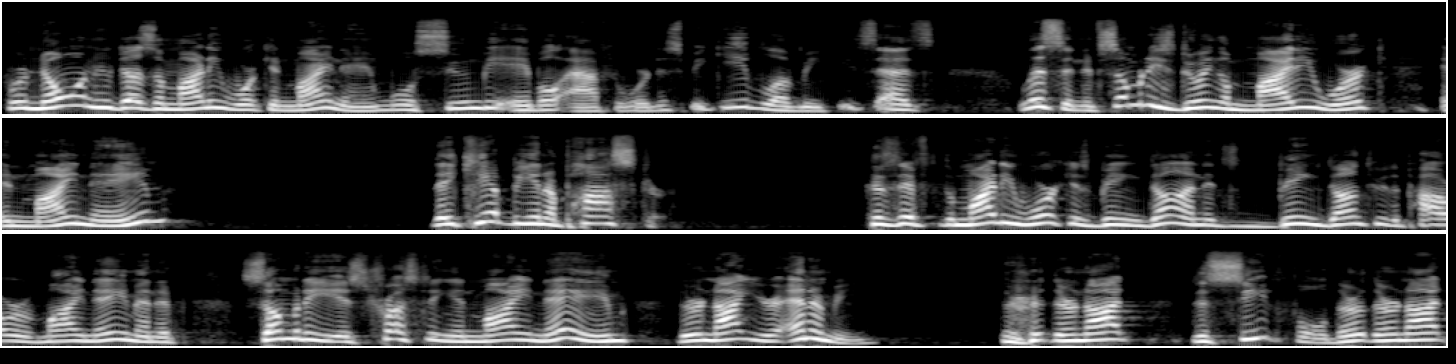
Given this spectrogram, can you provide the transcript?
For no one who does a mighty work in my name will soon be able afterward to speak evil of me. He says, Listen, if somebody's doing a mighty work in my name, they can't be an impostor. Because if the mighty work is being done, it's being done through the power of my name. And if somebody is trusting in my name, they're not your enemy. They're, they're not deceitful. They're, they're not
